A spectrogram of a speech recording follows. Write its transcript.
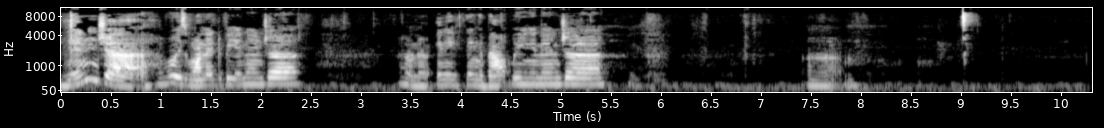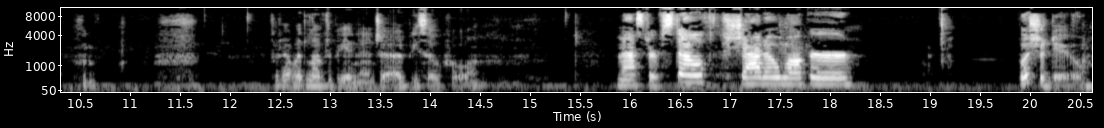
Ninja. I've always wanted to be a ninja. I don't know anything about being a ninja. Um, but I would love to be a ninja. It'd be so cool. Master of Stealth, Shadow Walker, Bushadoo.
